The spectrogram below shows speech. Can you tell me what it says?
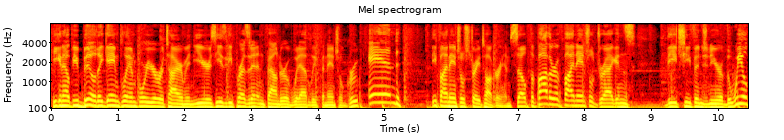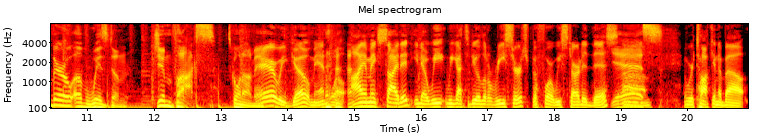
He can help you build a game plan for your retirement years. He is the president and founder of Woodadley Financial Group and the financial straight talker himself, the father of financial dragons, the chief engineer of the wheelbarrow of wisdom, Jim Fox. What's going on, man? There we go, man. Well, I am excited. You know, we we got to do a little research before we started this. Yes. Um, and we're talking about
